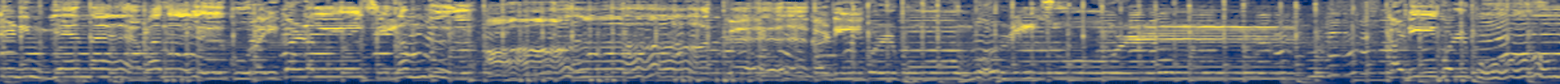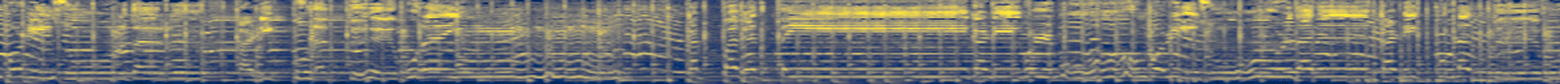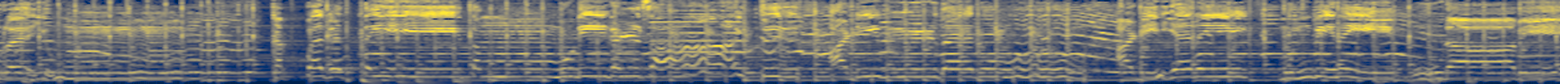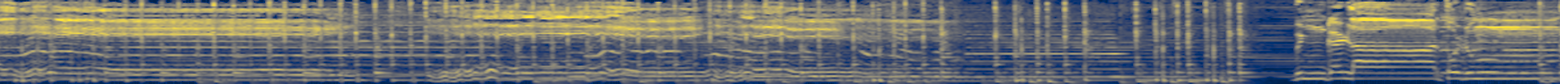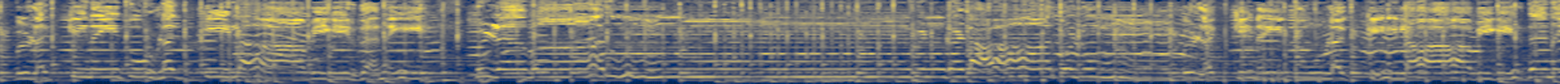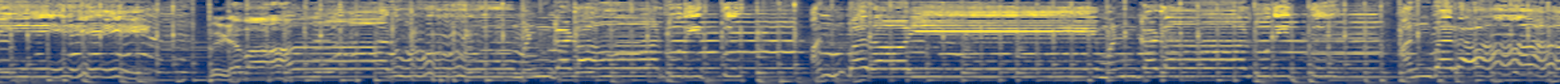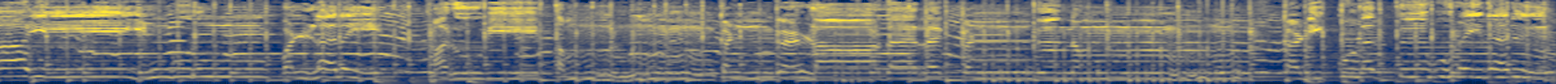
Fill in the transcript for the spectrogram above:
கிணின் ஏன வரு குறைகளல் சிலம்பு ஆக்க கடிகொள் பூம்பொழில் சூழ். கடிகொள் பூம்பொழில் சூழ்தரு கடிக்குளத்து அடியரை முன்பினை மூடாவே. விண்களார் தொழும் விளக்கினை துளக்கிலா விகிர்தனை விழவாரும் அருவி தம் கண்களார்தர கண்டு நம். கடிக்குளத்து உரைதரு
